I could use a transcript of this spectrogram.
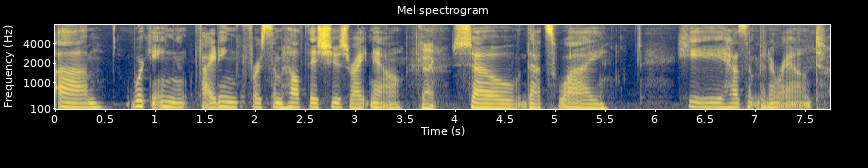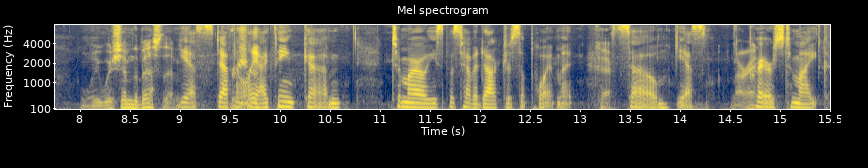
um, working, fighting for some health issues right now. Okay. So that's why he hasn't been around. We wish him the best then. Yes, definitely. sure. I think um, tomorrow he's supposed to have a doctor's appointment. Okay. So, yes, All right. prayers to Mike.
